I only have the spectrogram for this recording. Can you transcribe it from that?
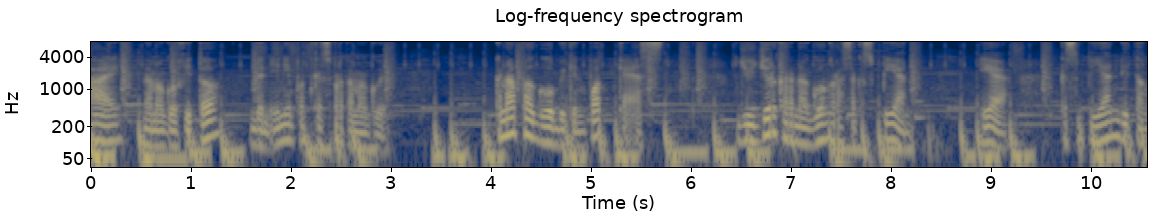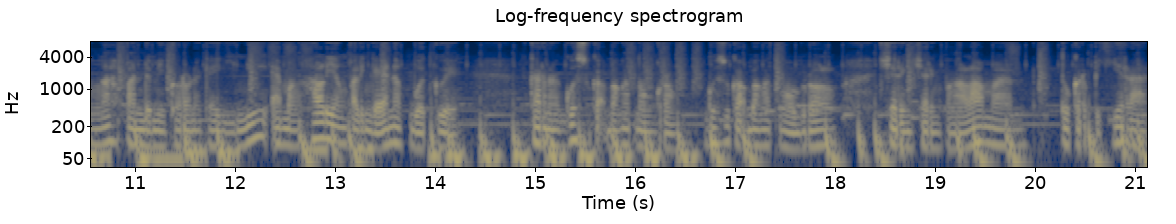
Hai, nama gue Vito dan ini podcast pertama gue. Kenapa gue bikin podcast? Jujur karena gue ngerasa kesepian. Iya, kesepian di tengah pandemi corona kayak gini emang hal yang paling gak enak buat gue. Karena gue suka banget nongkrong, gue suka banget ngobrol, sharing-sharing pengalaman, tuker pikiran,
